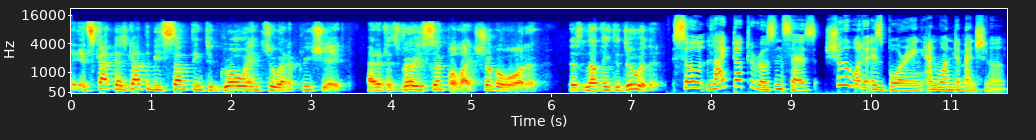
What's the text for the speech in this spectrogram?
It's got there's got to be something to grow into and appreciate. And if it's very simple, like sugar water, there's nothing to do with it. So, like Dr. Rozin says, sugar water is boring and one dimensional.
